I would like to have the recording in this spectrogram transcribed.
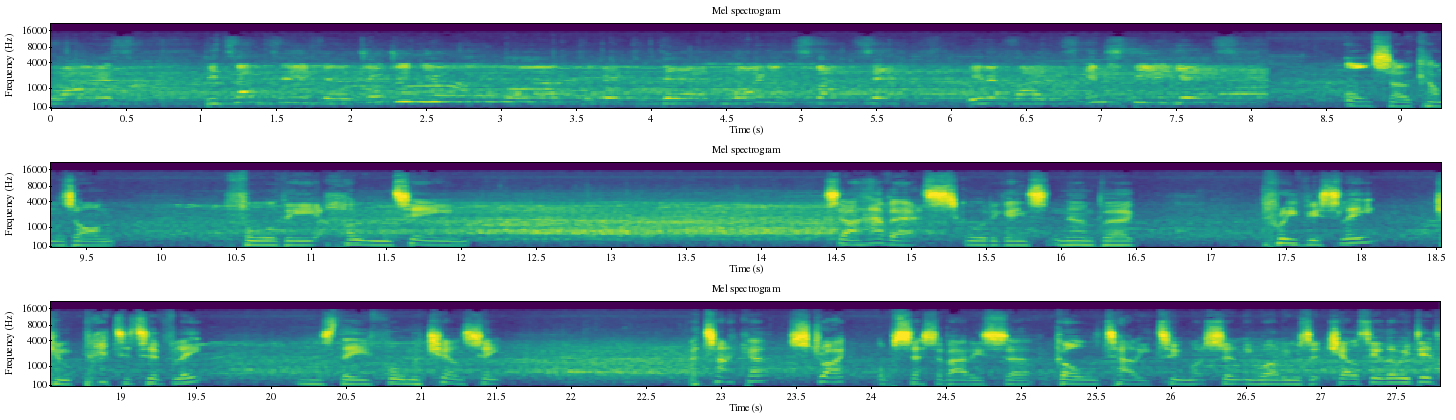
Suarez, die 20 äh, Jorginho und mit der 29 ebenfalls im Spiel jetzt. Also comes on for the home team. So Havertz scored against Nürnberg previously, competitively, as the former Chelsea attacker, strike, obsess about his uh, goal tally too much, certainly while he was at Chelsea, although he did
